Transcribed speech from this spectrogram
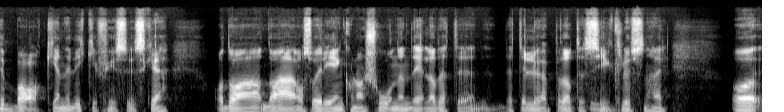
tilbake igjen i det ikke-fysiske. Og da, da, er også reinkarnasjon en del av dette, dette løpet, dette mm. syklusen her. Og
